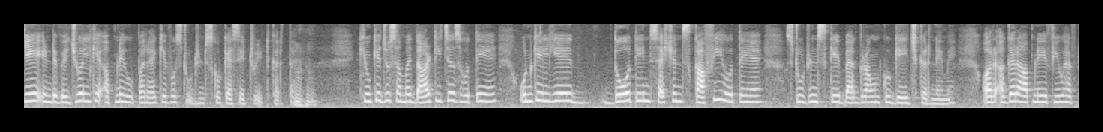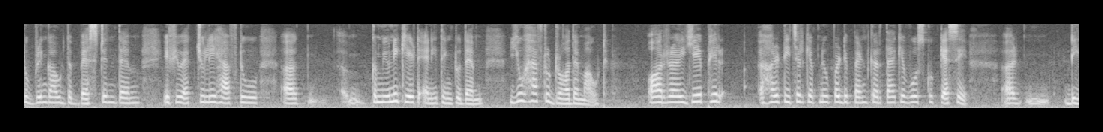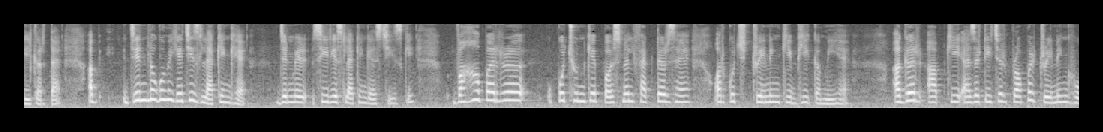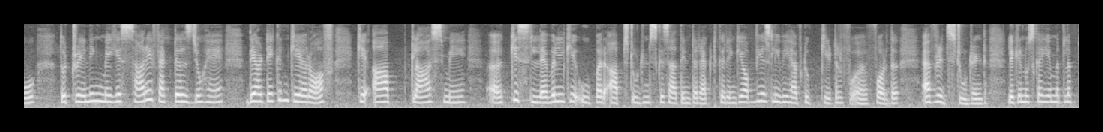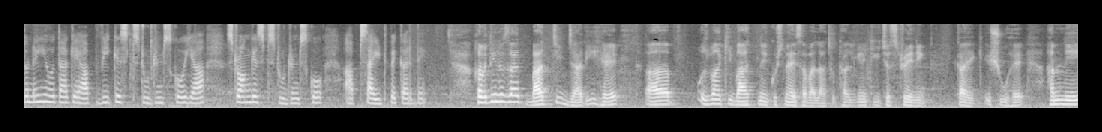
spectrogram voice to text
ये इंडिविजुअल के अपने ऊपर है कि वो स्टूडेंट्स को कैसे ट्रीट करता है। क्योंकि जो समझदार टीचर्स होते हैं उनके लिए दो तीन सेशंस काफ़ी होते हैं स्टूडेंट्स के बैकग्राउंड को गेज करने में। और अगर आपने if you have to bring out the best in them if you actually have to communicate anything to them you have to draw them out और ये फिर हर टीचर के अपने ऊपर डिपेंड करता है कि वो उसको कैसे डील करता है। अब जिन लोगों में ये चीज़ लैकिंग है, जिनमें सीरियस लैकिंग है इस चीज़ की, वहाँ पर कुछ उनके पर्सनल फैक्टर्स हैं और कुछ ट्रेनिंग की भी कमी है। अगर आपकी as a teacher proper training हो तो ट्रेनिंग में ये सारे फैक्टर्स जो हैं they are taken care of कि आप क्लास में uh, किस लेवल के ऊपर आप स्टूडेंट्स के साथ इंटरेक्ट करेंगे? Obviously we have to cater for the average student लेकिन उसका ये मतलब तो नहीं होता कि आप वीकेस्ट स्टूडेंट्स को या स्ट्रॉन्गेस्ट स्टूडेंट्स को आप साइड पे कर दें। साथ बातचीत जारी है। आ, उज़मा की बात ने कुछ नए सवाल उठा लिए टीचर्स ट्रेनिंग का एक इशू है। हमने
